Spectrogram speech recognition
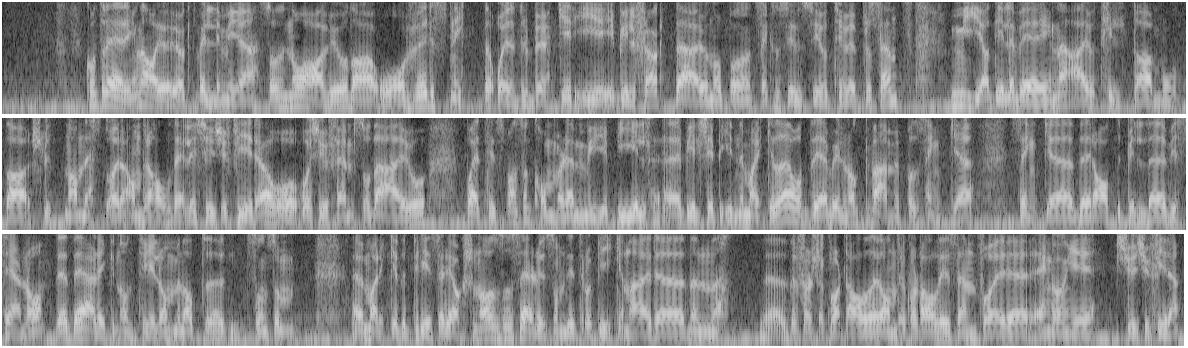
Kontraheringene har jo økt veldig mye. Så nå har vi jo da over snittet ordrebøker i, i bilfrakt. Det er jo nå på 26-27% Mye av de leveringene er jo tilta mot da slutten av neste år, andre halvdel i 2024 og, og 2025. Så det er jo på et tidspunkt så kommer det mye bil, eh, bilskip inn i markedet, og det vil nok være med på å senke, senke det ratebildet vi ser nå. Det, det, er det ikke noen tvil om, men at eh, sånn som eh, markedet priser de aksjene nå, så ser det ut som de tror piken er den det første kvartalet eller andre kvartal istedenfor eh, en gang i 2024.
